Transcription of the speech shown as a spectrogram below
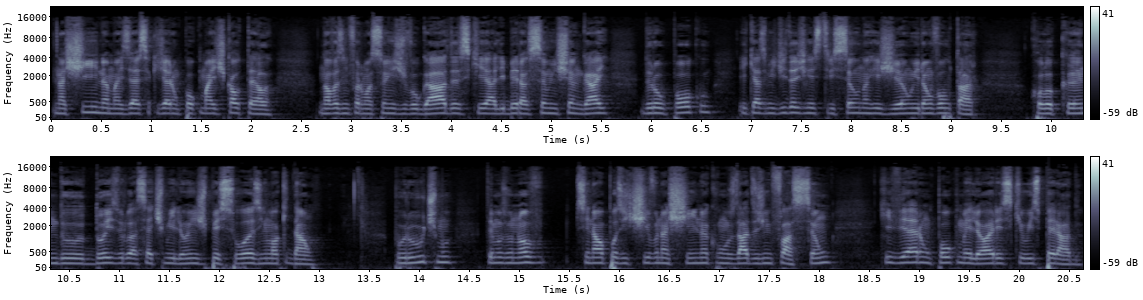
na China, mas essa que gera um pouco mais de cautela. Novas informações divulgadas que a liberação em Xangai durou pouco e que as medidas de restrição na região irão voltar, colocando 2,7 milhões de pessoas em lockdown. Por último, temos um novo sinal positivo na China com os dados de inflação que vieram um pouco melhores que o esperado.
